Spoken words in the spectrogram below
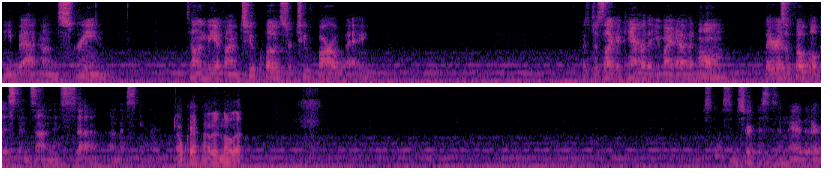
feedback on the screen telling me if I'm too close or too far away. Because just like a camera that you might have at home, there is a focal distance on this uh, on this scanner. Okay, I didn't know that. There's still some surfaces in there that are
